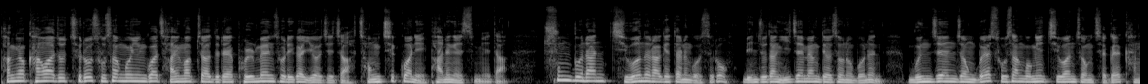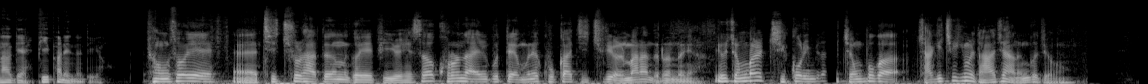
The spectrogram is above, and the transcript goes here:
방역 강화 조치로 소상공인과 자영업자들의 볼멘 소리가 이어지자 정치권이 반응했습니다. 충분한 지원을 하겠다는 것으로 민주당 이재명 대선 후보는 문재인 정부의 소상공인 지원 정책을 강하게 비판했는데요. 평소에 지출하던 거에 비유해서 코로나19 때문에 국가 지출이 얼마나 늘었느냐. 이거 정말 쥐꼴입니다. 정부가 자기 책임을 다하지 않은 거죠.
